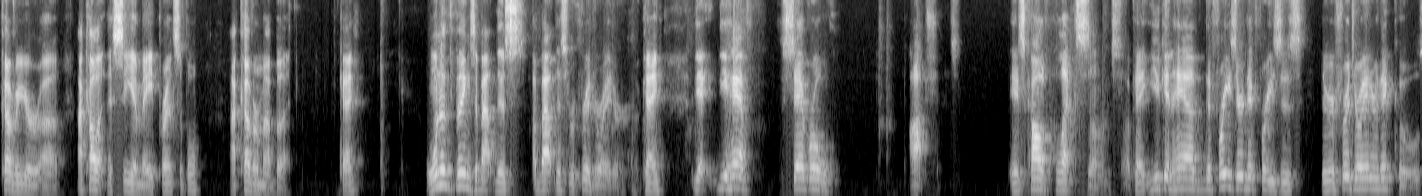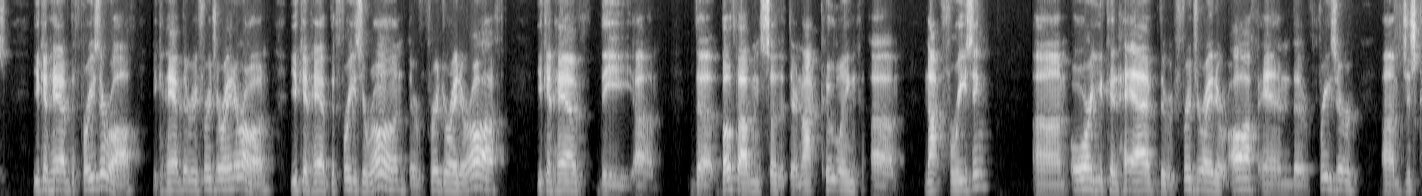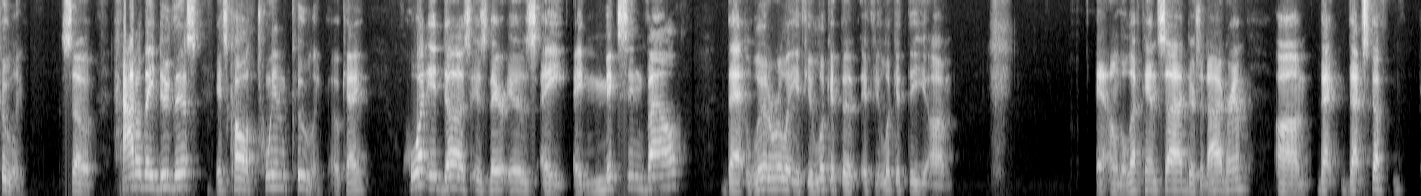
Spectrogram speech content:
cover your. Uh, I call it the CMA principle. I cover my butt. Okay. One of the things about this about this refrigerator, okay, you have several options. It's called flex zones. Okay. You can have the freezer that freezes, the refrigerator that cools. You can have the freezer off. You can have the refrigerator on. You can have the freezer on, the refrigerator off. You can have the uh, the both of them so that they're not cooling, uh, not freezing. Um, or you could have the refrigerator off and the freezer um, just cooling. So how do they do this? It's called twin cooling. Okay. What it does is there is a, a mixing valve that literally, if you look at the, if you look at the, um, on the left hand side, there's a diagram. Um, that that stuff,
